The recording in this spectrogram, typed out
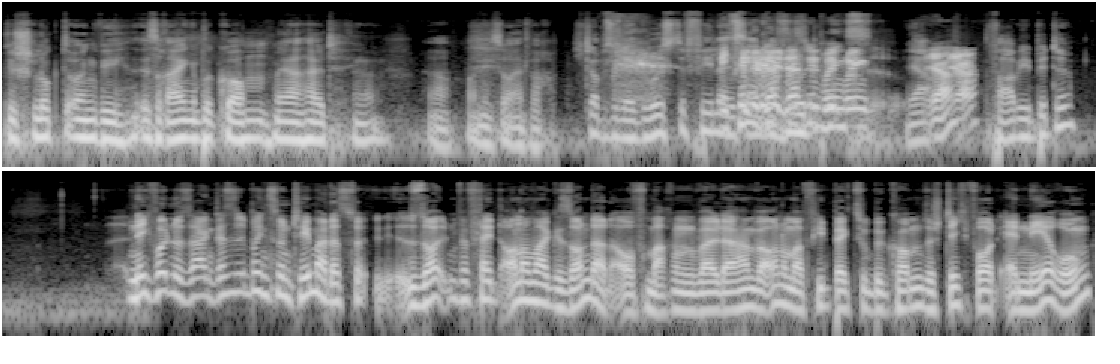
geschluckt irgendwie, ist reingebekommen, ja, halt, ja, ja war nicht so einfach. Ich glaube, so der größte Fehler ich ist... Finde, das übrigens, ja, ja? Fabi, bitte. Nee, ich wollte nur sagen, das ist übrigens so ein Thema, das sollten wir vielleicht auch nochmal gesondert aufmachen, weil da haben wir auch nochmal Feedback zu bekommen, so Stichwort Ernährung.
